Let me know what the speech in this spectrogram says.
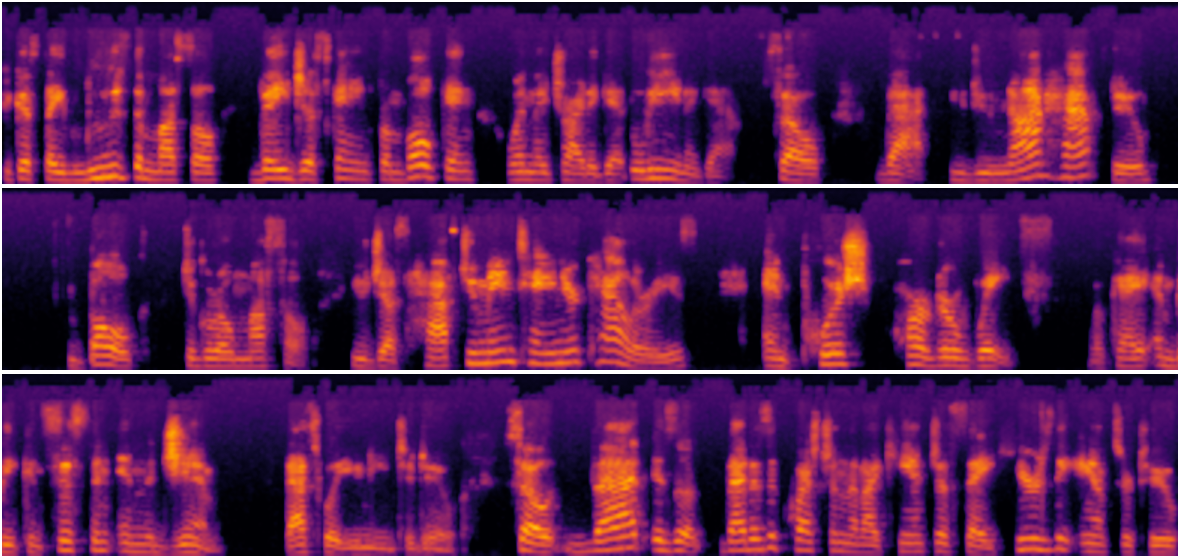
because they lose the muscle they just gained from bulking when they try to get lean again. So, that you do not have to bulk to grow muscle. You just have to maintain your calories and push harder weights, okay? And be consistent in the gym. That's what you need to do. So that is a that is a question that I can't just say here's the answer to.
